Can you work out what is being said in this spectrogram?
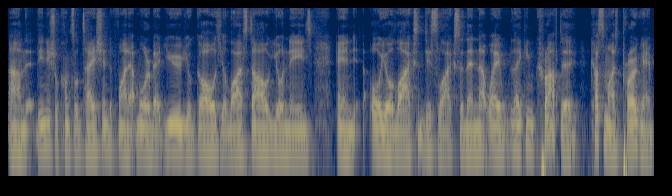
um, the, the, initial consultation to find out more about you, your goals, your lifestyle, your needs, and all your likes and dislikes. So then that way they can craft a customized program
